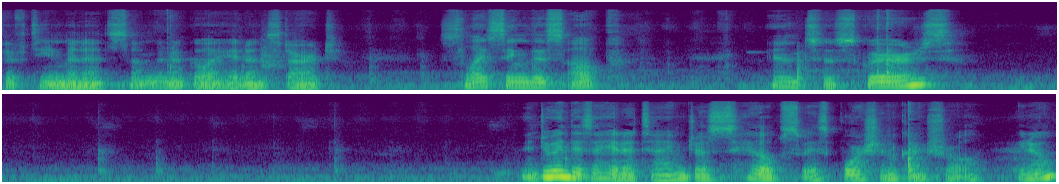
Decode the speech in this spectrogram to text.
15 minutes. So I'm going to go ahead and start slicing this up. into squares. And doing this ahead of time just helps with portion control, you know?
